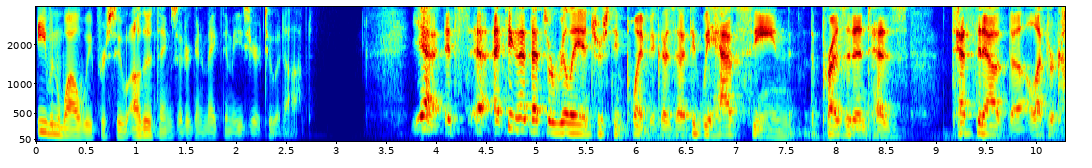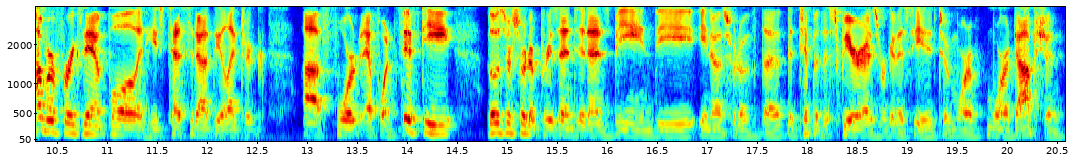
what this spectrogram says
even while we pursue other things that are going to make them easier to adopt. Yeah, it's. I think that that's a really interesting point because I think we have seen the president has tested out the electric Hummer, for example, and he's tested out the electric uh, Ford F one fifty. Those are sort of presented as being the you know sort of the the tip of the spear as we're going to see into more more adoption.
